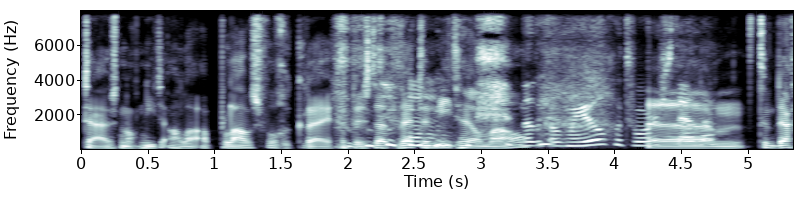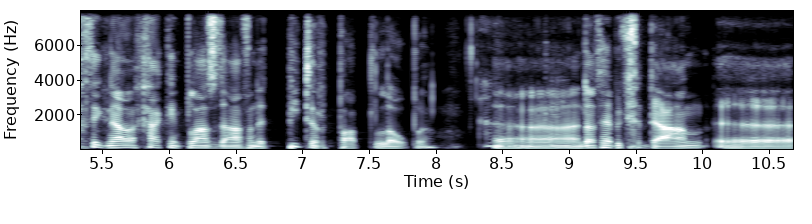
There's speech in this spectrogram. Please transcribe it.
thuis nog niet alle applaus voor gekregen. Dus dat werd er niet helemaal. Dat kan ik me heel goed voorstellen. Um, toen dacht ik, nou ga ik in plaats daarvan het Pieterpad lopen. Oh, uh, dat heb ik gedaan uh,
